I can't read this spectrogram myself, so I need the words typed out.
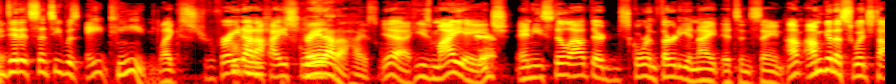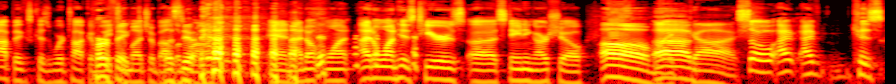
he did it since he was 18, like straight out of high school. Straight out of high school. Yeah, he's my age, and he's still out there scoring 30 a night. It's insane. I'm, I'm gonna switch topics because we're talking way too much about Let's. LeBron, and I don't want I don't want his tears uh, staining our show. Oh my Uh, gosh. So I, I, because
